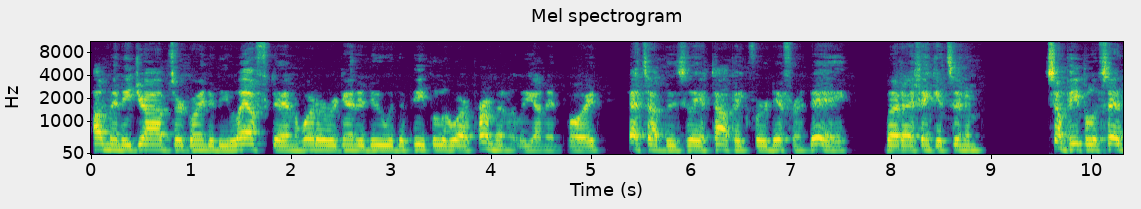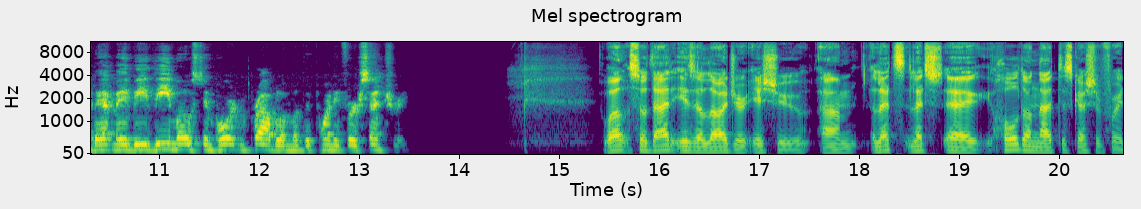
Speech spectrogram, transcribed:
how many jobs are going to be left and what are we going to do with the people who are permanently unemployed? That's obviously a topic for a different day, but I think it's an some people have said that may be the most important problem of the 21st century. Well, so that is a larger issue. Um, let's let's uh, hold on that discussion for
